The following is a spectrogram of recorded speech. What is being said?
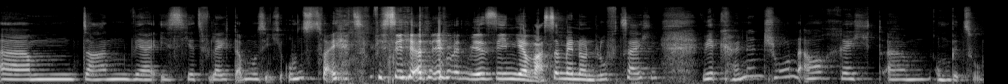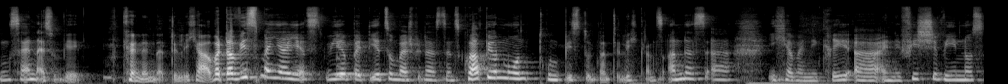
Ähm, dann, wer ist jetzt vielleicht, da muss ich uns zwei jetzt ein bisschen hernehmen, wir sind ja Wassermänner und Luftzeichen. Wir können schon auch recht ähm, unbezogen sein, also wir können natürlich auch, aber da wissen wir ja jetzt, wir bei dir zum Beispiel, da hast du einen Skorpionmond, darum bist du natürlich ganz anders. Äh, ich habe eine, äh, eine Fische-Venus,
